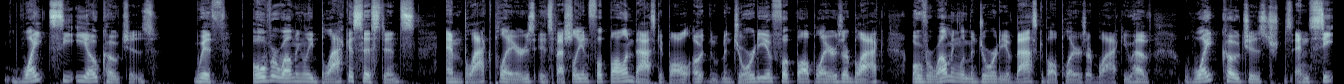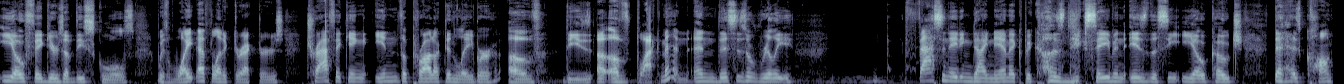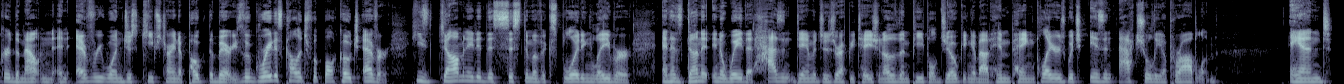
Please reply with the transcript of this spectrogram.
white CEO coaches with overwhelmingly black assistants and black players, especially in football and basketball, oh, the majority of football players are black, overwhelmingly majority of basketball players are black. You have white coaches and CEO figures of these schools with white athletic directors trafficking in the product and labor of these uh, of black men. And this is a really fascinating dynamic because Nick Saban is the CEO coach that has conquered the mountain and everyone just keeps trying to poke the bear. He's the greatest college football coach ever. He's dominated this system of exploiting labor and has done it in a way that hasn't damaged his reputation other than people joking about him paying players, which isn't actually a problem. And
